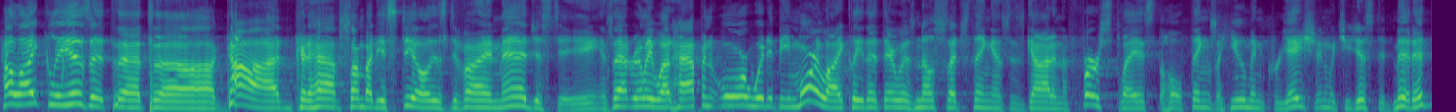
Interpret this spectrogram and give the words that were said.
How likely is it that uh, God could have somebody steal his divine majesty? Is that really what happened? Or would it be more likely that there was no such thing as his God in the first place? The whole thing's a human creation, which he just admitted.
